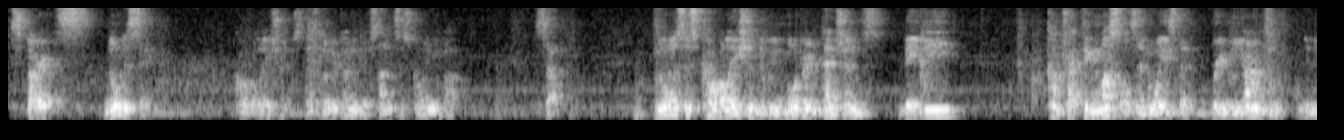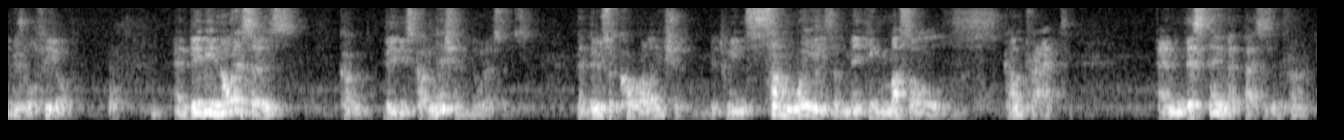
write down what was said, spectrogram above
starts noticing correlations. That's what the cognitive science is going about self. Notice this correlation between motor intentions, baby contracting muscles in ways that bring the arms in, in the visual field, and baby notices, baby's cognition notices, that there's a correlation between some ways of making muscles contract and this thing that passes in front of them.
